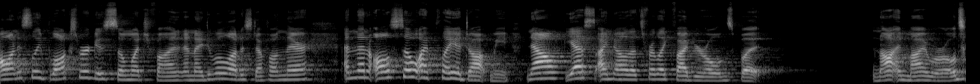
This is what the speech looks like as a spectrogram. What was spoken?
honestly, Bloxburg is so much fun, and I do a lot of stuff on there. And then also, I play Adopt Me. Now, yes, I know that's for like five year olds, but not in my world.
